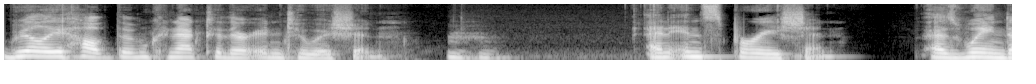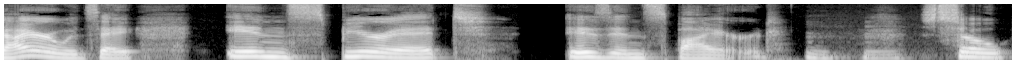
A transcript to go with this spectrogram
really help them connect to their intuition Mm-hmm. and inspiration. As Wayne Dyer would say, in spirit is inspired. Mm-hmm. So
